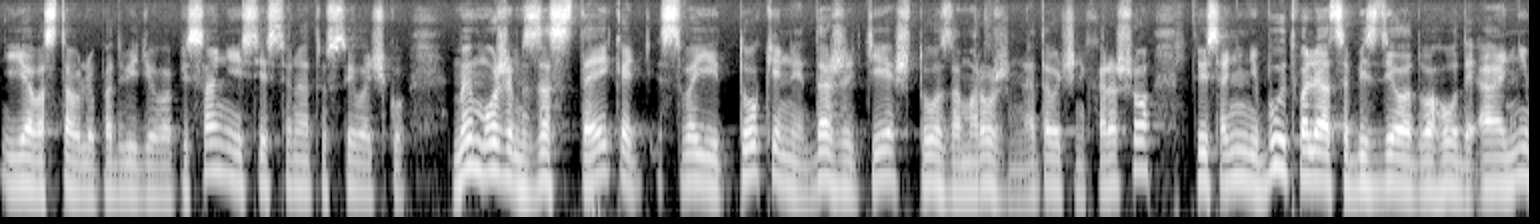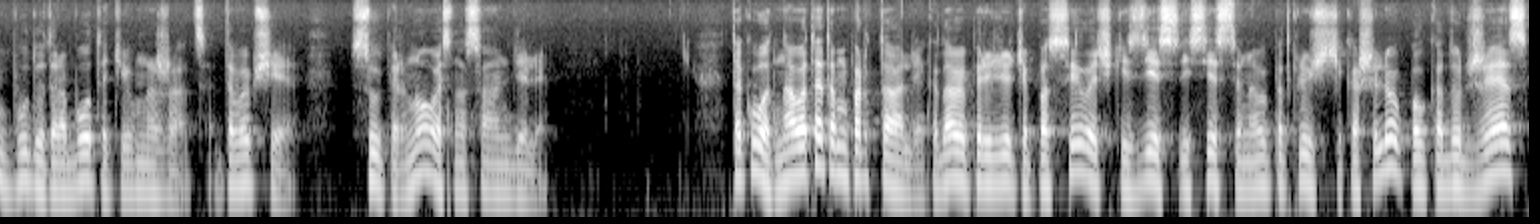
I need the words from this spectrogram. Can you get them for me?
я оставлю под видео в описании, естественно, эту ссылочку, мы можем застейкать свои токены, даже те, что заморожены. Это очень хорошо. То есть они не будут валяться без дела два года, а они будут работать и умножаться. Это вообще супер новость на самом деле. Так вот, на вот этом портале, когда вы перейдете по ссылочке, здесь, естественно, вы подключите кошелек Polkadot.js,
